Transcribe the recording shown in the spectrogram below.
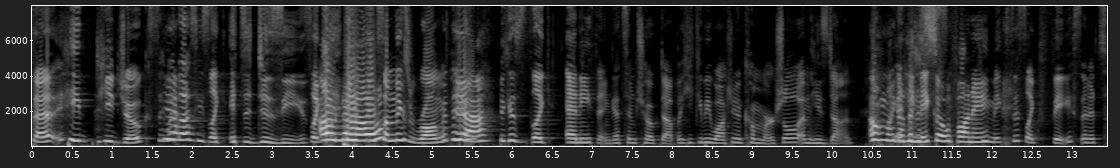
said he he jokes with us. He's like, it's a disease. Like, Oh, he no. thinks something's wrong with him. Yeah. because like anything gets him choked up. Like he could be watching a commercial and he's done. Oh my god, And he makes- so funny. He makes this like face and it's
